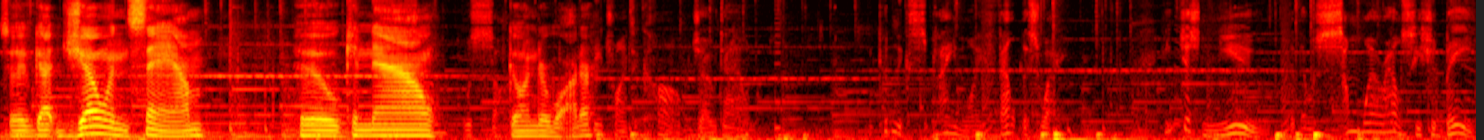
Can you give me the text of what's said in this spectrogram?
So we've got Joe and Sam, who can now It was silent. go underwater. He tried to calm Joe down. He couldn't explain why he felt this way. He just knew that there was somewhere else he should be.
